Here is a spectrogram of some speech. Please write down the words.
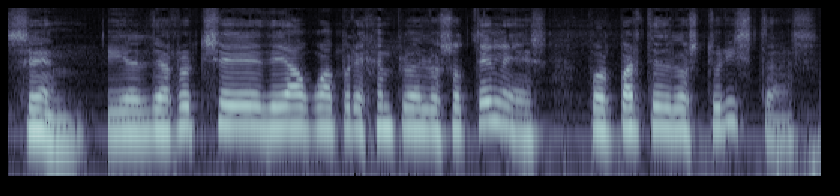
Sí, y el derroche de agua, por ejemplo, en los hoteles por parte de los turistas.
